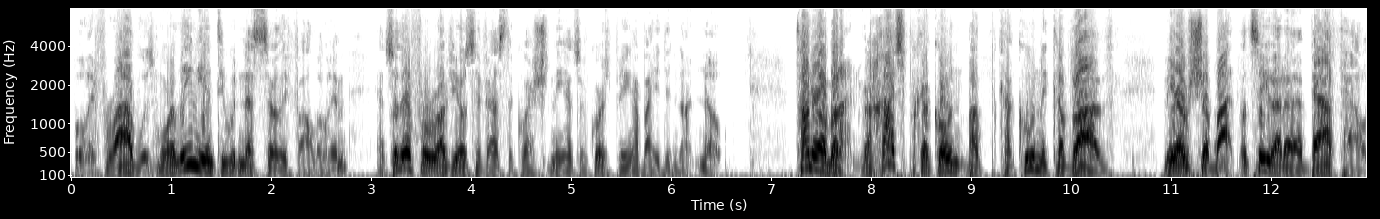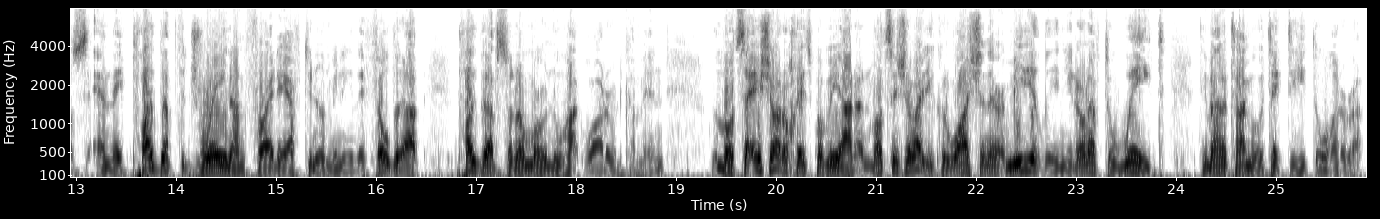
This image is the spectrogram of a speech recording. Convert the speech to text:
But if Rav was more lenient, he wouldn't necessarily follow him, and so therefore Rav Yosef asked the question. The answer, of course, being Abaye did not know. Tana Rabbanan, Merchas Pakakun Kavav Me'erev Shabbat. Let's say you had a bathhouse and they plugged up the drain on Friday afternoon, meaning they filled it up, plugged it up so no more new hot water would come in. On Motzei Shabbat, you could wash in there immediately and you don't have to wait the amount of time it would take to heat the water up.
